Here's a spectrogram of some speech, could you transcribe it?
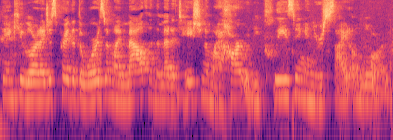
Thank you, Lord. I just pray that the words of my mouth and the meditation of my heart would be pleasing in your sight, O oh Lord,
